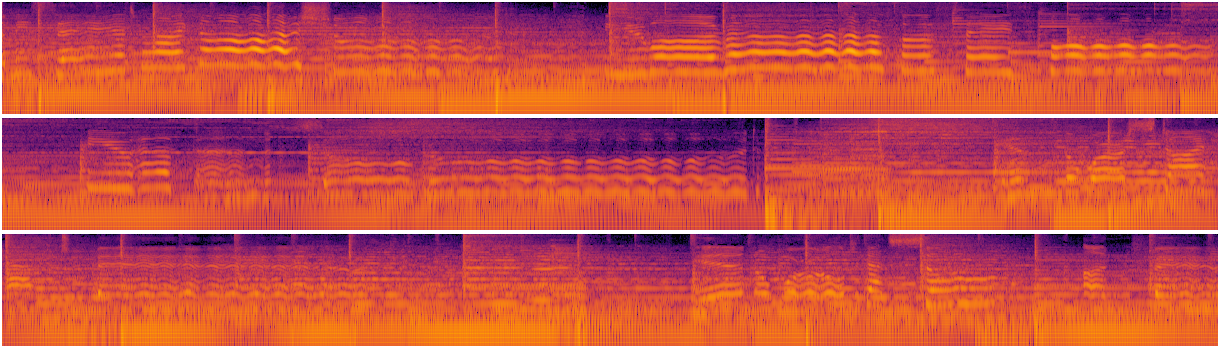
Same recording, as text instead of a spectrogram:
Let me say it like I should. You are ever faithful. You have been so good. In the worst I have to bear. In a world that's so unfair,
